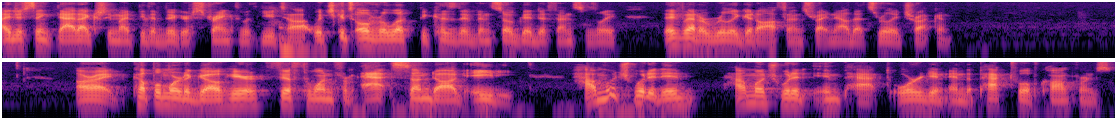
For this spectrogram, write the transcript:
I just think that actually might be the bigger strength with Utah, which gets overlooked because they've been so good defensively. They've got a really good offense right now that's really trucking. All right, a couple more to go here. Fifth one from at Sundog80. How much would it in, how much would it impact Oregon and the Pac-12 conference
